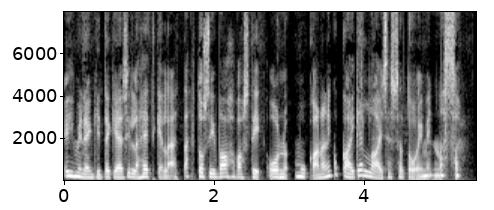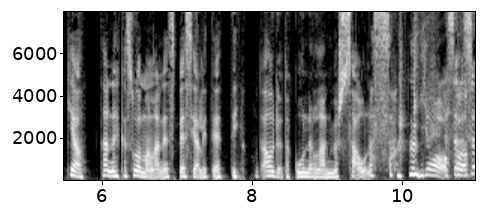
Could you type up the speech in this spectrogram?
ihminenkin tekee sillä hetkellä, että tosi vahvasti on mukana niin kuin kaikenlaisessa toiminnassa. Joo, Tämä on ehkä suomalainen spesialiteetti, mutta audiota kuunnellaan myös saunassa. Joo. Se, se,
